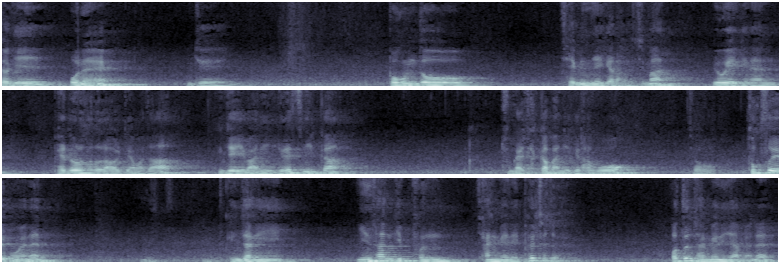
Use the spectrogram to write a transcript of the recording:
저기 오늘 이제 복음도 재밌는 얘기가 나오지만 요 얘기는 베드로서로 나올 때마다 굉장히 많이 얘기를 했으니까 중간에 잠깐만 얘기를 하고 저 독서에 보면은 굉장히 인상 깊은 장면이 펼쳐져요. 어떤 장면이냐면은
